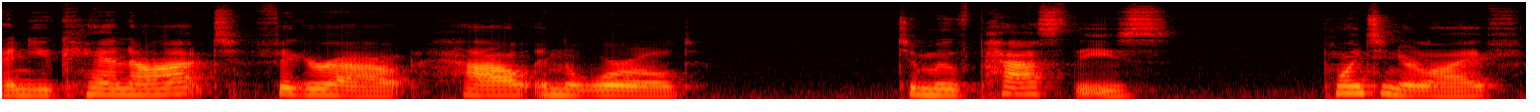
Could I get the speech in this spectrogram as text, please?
and you cannot figure out how in the world to move past these points in your life,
